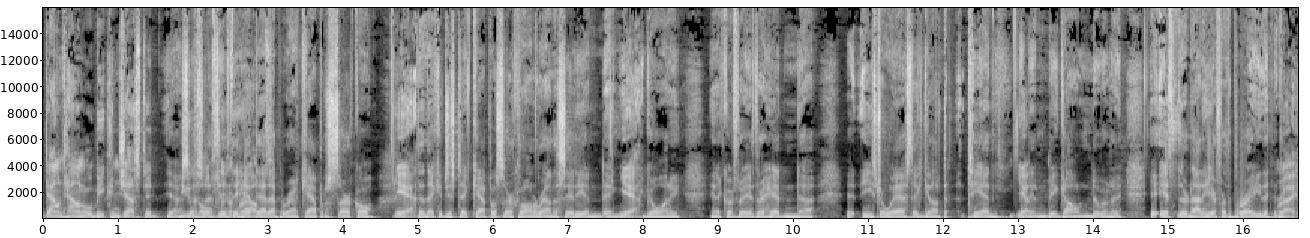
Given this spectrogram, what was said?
downtown will be congested. Yeah, so, so if, if they had that up around Capital Circle, Yeah. then they could just take Capital Circle on around the city and, and Yeah. go on. it. And of course, if they're heading uh, east or west, they can get on t- ten Yep. and then be gone. If they're not here for the parade, Right.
